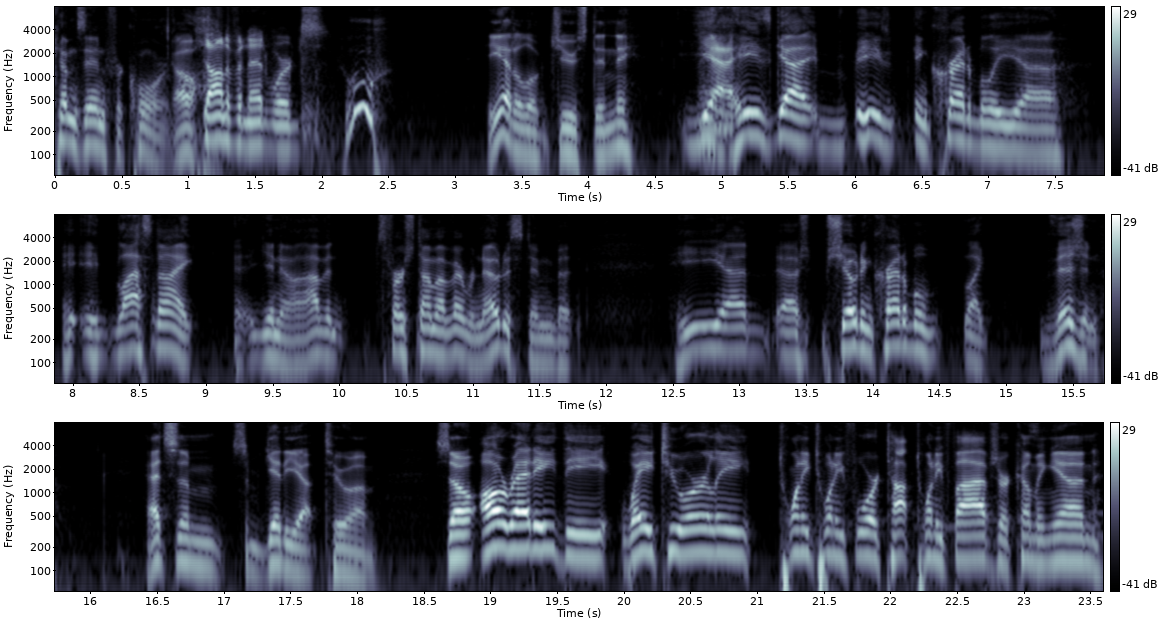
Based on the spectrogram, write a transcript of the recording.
comes in for Corum. Oh, Donovan Edwards. whew. He had a little juice, didn't he? Yeah, he's got he's incredibly. Uh, he, he- last night, uh, you know, I haven't. It's the first time I've ever noticed him, but he had uh, showed incredible like vision. had some some giddy up to him. So already the way too early 2024 top 25s are coming in.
